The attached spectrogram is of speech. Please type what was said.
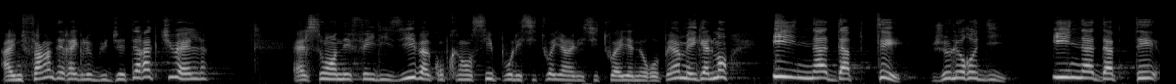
à une fin des règles budgétaires actuelles. Elles sont en effet illisibles, incompréhensibles pour les citoyens et les citoyennes européens, mais également inadaptées, je le redis, inadaptées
